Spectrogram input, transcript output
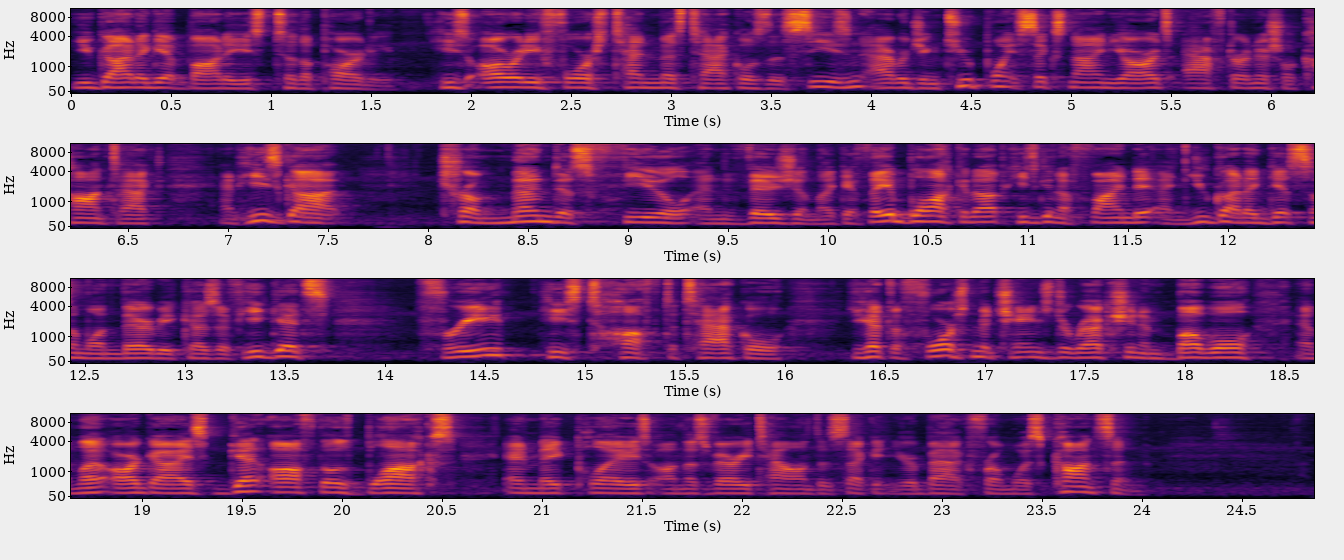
you got to get bodies to the party. He's already forced 10 missed tackles this season, averaging 2.69 yards after initial contact, and he's got tremendous feel and vision. Like if they block it up, he's going to find it, and you got to get someone there because if he gets free, he's tough to tackle. You have to force him to change direction and bubble and let our guys get off those blocks and make plays on this very talented second year back from Wisconsin.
